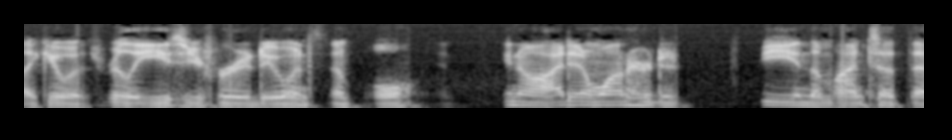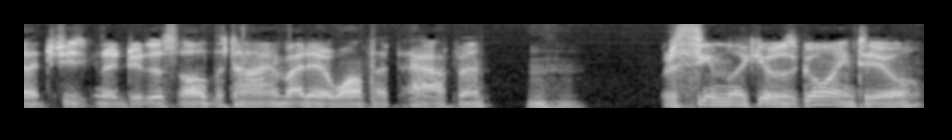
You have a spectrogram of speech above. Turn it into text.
like it was really easy for her to do and simple. And, you know, I didn't want her to be in the mindset that she's going to do this all the time. I didn't want that to happen, Mhm. but it seemed like it was going to.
